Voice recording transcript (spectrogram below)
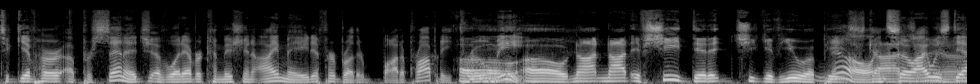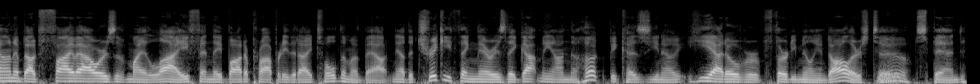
to give her a percentage of whatever commission I made if her brother bought a property through oh, me. Oh, not not if she did it, she'd give you a piece. No, and so I was yeah. down about five hours of my life, and they bought a property that I told them about. Now the tricky thing there is they got me on the hook because you know he had over thirty million dollars to Yeah. spend,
